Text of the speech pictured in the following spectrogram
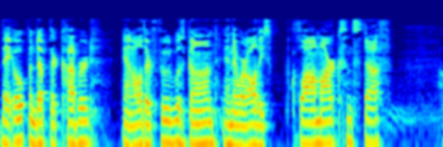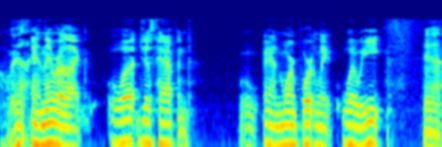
they opened up their cupboard and all their food was gone and there were all these claw marks and stuff Oh, Really? and they were like, what just happened? And more importantly, what do we eat? Yeah.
